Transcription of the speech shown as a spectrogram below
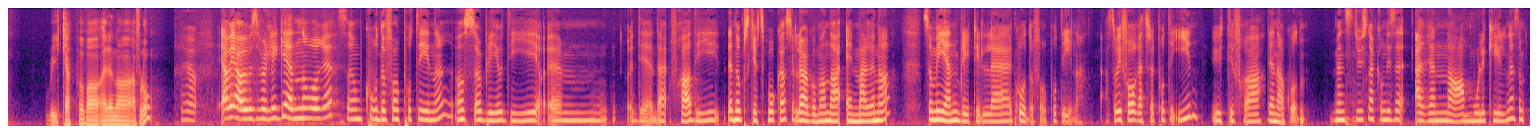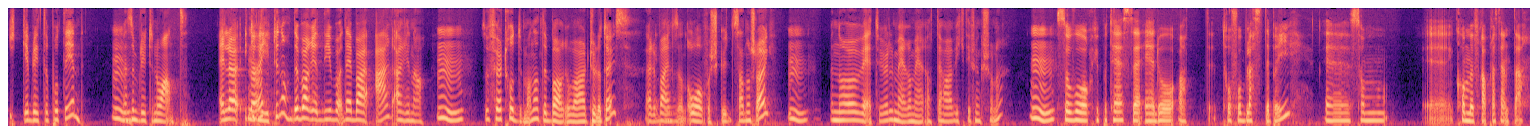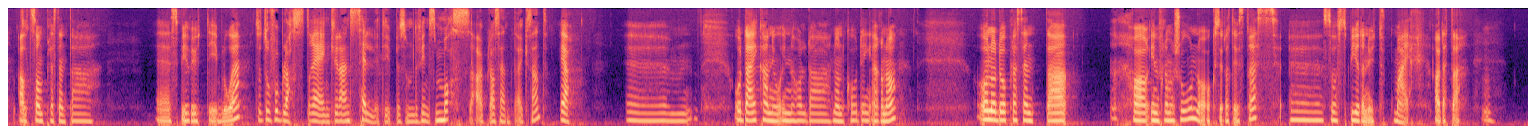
recap på hva RNA er for noe? Ja. Ja, vi har jo selvfølgelig genene våre som koder for proteiner. Og så blir jo de, um, det, det, Fra de, denne oppskriftsboka så lager man da mRNA, som igjen blir til uh, koder for proteiner. Ja, så vi får rett og slett protein ut ifra DNA-koden. Mens du snakker om disse RNA-molekylene som ikke blir til protein, men som blir til noe annet. Eller ikke Nei. blir til noe, det bare, de, det bare er RNA. Mm. Så før trodde man at det bare var tull og tøys. Er det bare en sånn overskudd av noe slag? Mm. Men nå vet vi vel mer og mer at det har viktige funksjoner. Mm. Så vår hypotese er da at trofoblastebri, eh, som eh, kommer fra placenta, alt som placenta eh, spyr ut i blodet, Så trofoblaster er egentlig en celletype som det finnes masse av i placenta, ikke sant? Ja. Ehm, og de kan jo inneholde non-coding RNA. Og når da placenta har inflammasjon og oksidativ stress, uh, så spyr den ut mer av dette.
